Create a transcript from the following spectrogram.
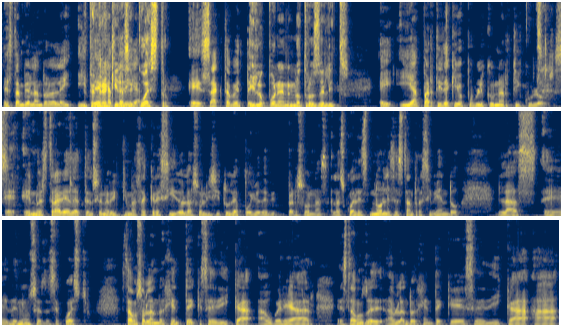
Están violando la ley. Y, Y tendrían que ir a secuestro. Exactamente. Y lo ponen en otros delitos. E- y a partir de que yo publiqué un artículo, eh, en nuestra área de atención a víctimas ha crecido la solicitud de apoyo de personas a las cuales no les están recibiendo las eh, denuncias de secuestro. Estamos hablando de gente que se dedica a uberear, estamos de- hablando de gente que se dedica a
